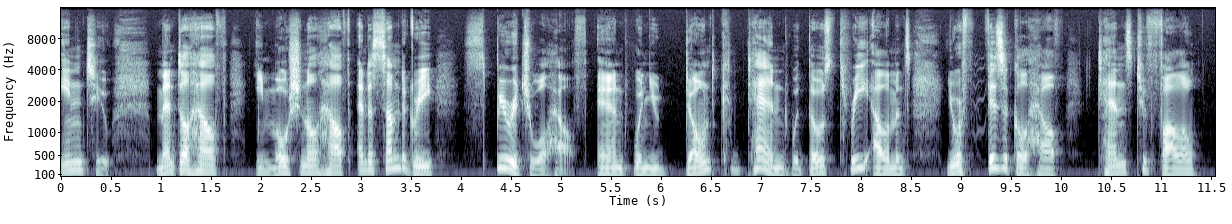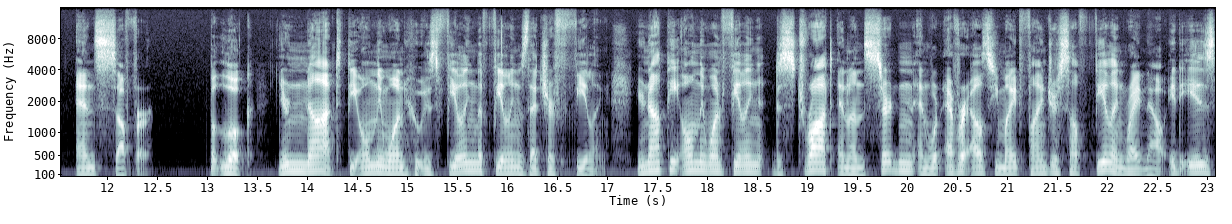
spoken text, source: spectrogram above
into mental health, emotional health, and to some degree, spiritual health. And when you don't contend with those three elements, your physical health tends to follow and suffer. But look, you're not the only one who is feeling the feelings that you're feeling. You're not the only one feeling distraught and uncertain and whatever else you might find yourself feeling right now. It is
